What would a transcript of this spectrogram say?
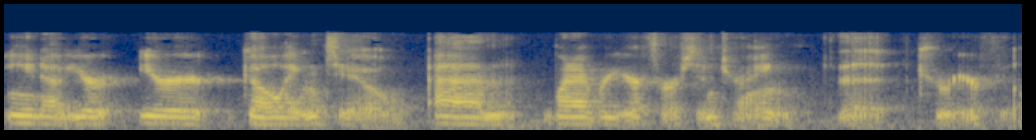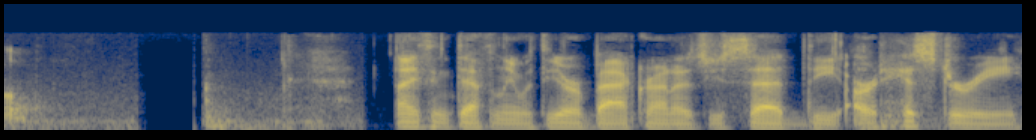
you know you're you're going to um, whenever you're first entering the career field. I think definitely with your background, as you said, the art history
